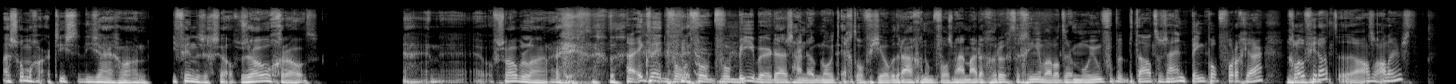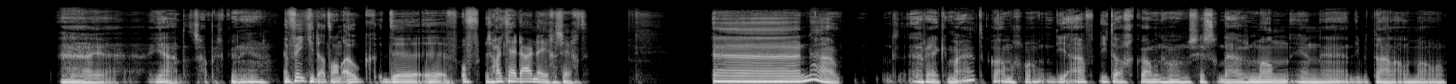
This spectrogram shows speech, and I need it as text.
maar sommige artiesten die zijn gewoon, die vinden zichzelf zo groot. Ja, en, eh, of zo belangrijk. Nou, ik weet bijvoorbeeld voor, voor Bieber, daar zijn ook nooit echt officieel bedragen genoemd volgens mij. Maar de geruchten gingen wel dat er een miljoen voor betaald zou zijn. Pinkpop vorig jaar. Geloof je dat eh, als allereerst? Eh, ja, ja, dat zou best kunnen, ja. En vind je dat dan ook de. of had jij daar nee gezegd? Nou, reken maar uit. Er Komen gewoon, die, avond, die dag komen gewoon 60.000 man en die betalen allemaal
